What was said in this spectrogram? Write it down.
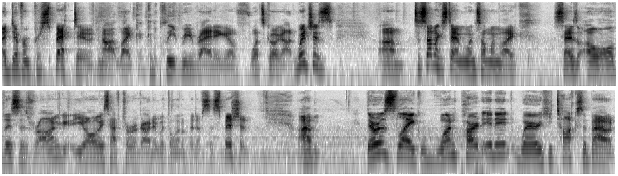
a different perspective, not like a complete rewriting of what's going on. Which is, um, to some extent, when someone like says, "Oh, all this is wrong," you always have to regard it with a little bit of suspicion. Um, there was like one part in it where he talks about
